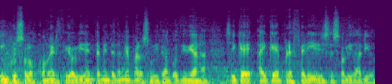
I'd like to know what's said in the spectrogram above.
incluso los comercios, evidentemente también para su vida cotidiana. Así que hay que preferir y ser solidario.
